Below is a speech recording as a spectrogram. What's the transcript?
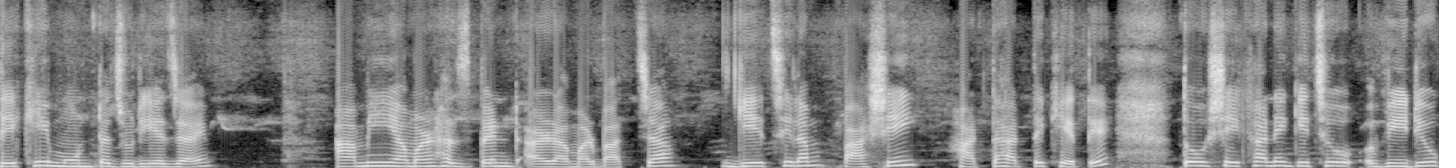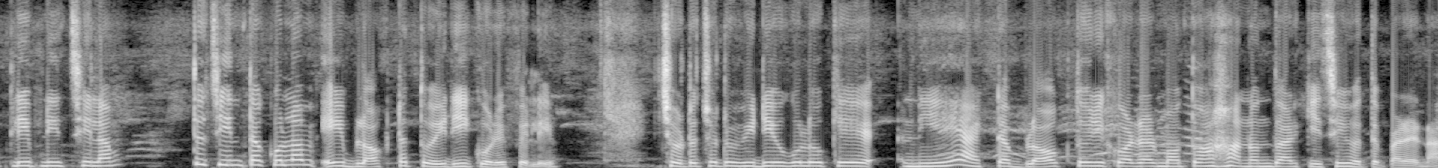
দেখেই মনটা জুড়িয়ে যায়। আমি, আমার হাজব্যান্ড আর আমার বাচ্চা গিয়েছিলাম পাশেই হাঁটতে হাঁটতে খেতে। তো সেখানে কিছু ভিডিও ক্লিপ নিচ্ছিলাম। তো চিন্তা করলাম এই ব্লগটা তৈরিই করে ফেলি। ছোট ছোট ভিডিওগুলোকে নিয়ে একটা ব্লগ তৈরি করার মতো আনন্দ আর কিছুই হতে পারে না।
